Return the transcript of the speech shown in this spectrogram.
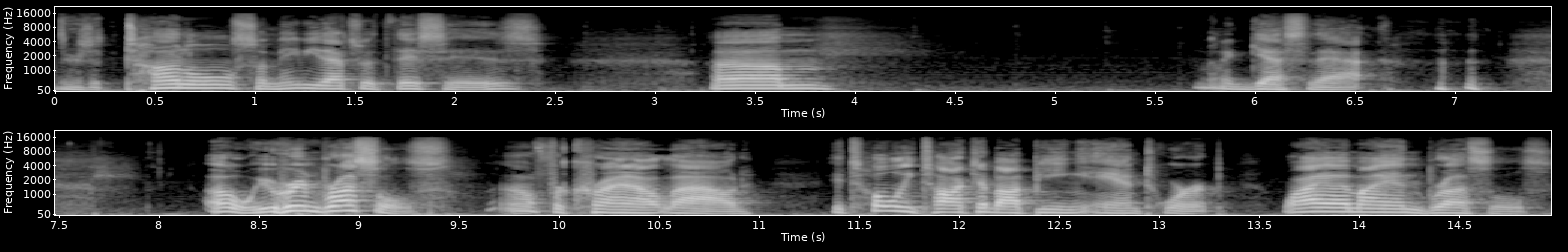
there's a tunnel, so maybe that's what this is. Um, I'm to guess that. oh, we were in Brussels. Oh, for crying out loud. It totally talked about being Antwerp. Why am I in Brussels?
